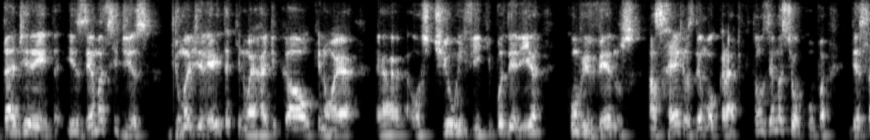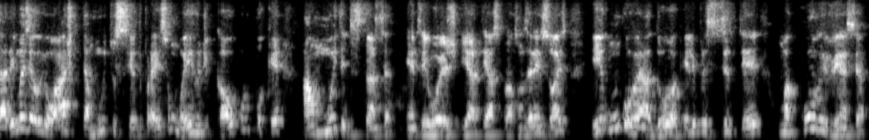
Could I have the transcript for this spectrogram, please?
da direita. E Zema se diz de uma direita que não é radical, que não é, é hostil, enfim, que poderia conviver nos, nas regras democráticas. Então, Zema se ocupa desse lado aí, mas eu, eu acho que está muito cedo para isso, um erro de cálculo, porque há muita distância entre hoje e até as próximas eleições, e um governador, ele precisa ter uma convivência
